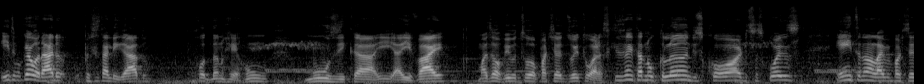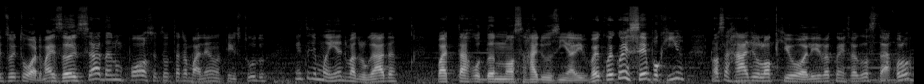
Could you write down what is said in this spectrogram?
E em qualquer horário, o PC tá ligado, rodando rerum, música e aí vai. Mas ao vivo eu tô a partir das 18 horas. Se quiser entrar no clã, Discord, essas coisas, entra na live a partir das 18 horas. Mas antes, ah, não posso, eu tô trabalhando, tenho estudo. Entra de manhã, de madrugada, vai estar tá rodando nossa rádiozinha ali. Vai, vai conhecer um pouquinho nossa rádio Lockio ali, vai conhecer, vai gostar. Falou?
